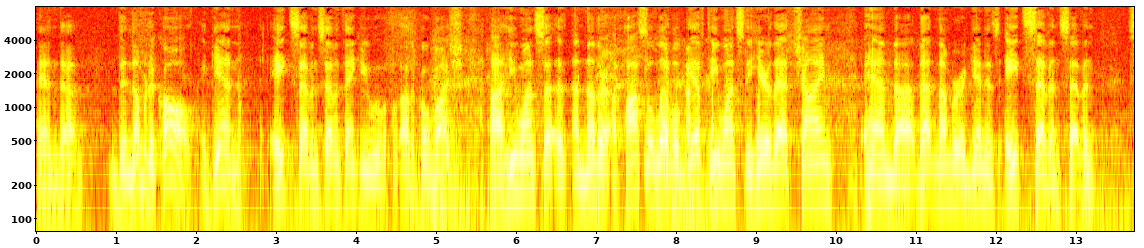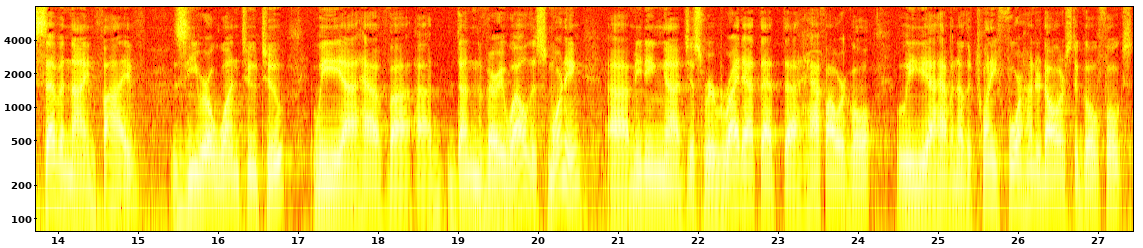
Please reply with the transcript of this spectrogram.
And uh, the number to call again. 877, thank you, Father Kovash. Uh, he wants a, another apostle level gift. He wants to hear that chime. And uh, that number again is 877 795 0122. We uh, have uh, uh, done very well this morning, uh, meeting uh, just we're right at that uh, half hour goal. We have another $2,400 to go, folks.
